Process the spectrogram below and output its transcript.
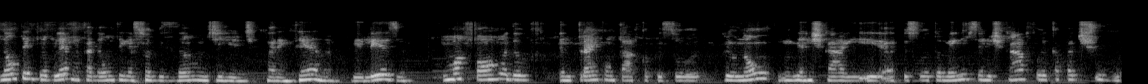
não tem problema, cada um tem a sua visão de, de quarentena, beleza? Uma forma de eu entrar em contato com a pessoa, para eu não me arriscar e a pessoa também não se arriscar, foi a capa de chuva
